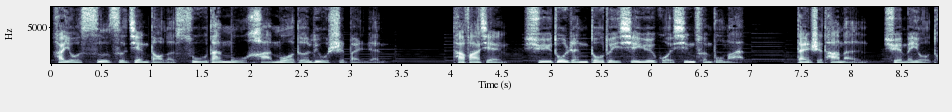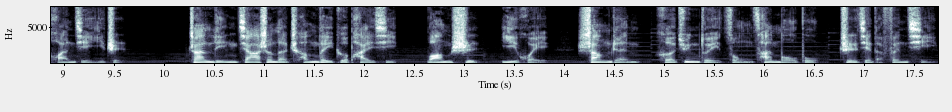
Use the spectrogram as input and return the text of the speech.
还有四次见到了苏丹穆罕默德六世本人。他发现许多人都对协约国心存不满，但是他们却没有团结一致。占领加深了城内各派系、王室、议会、商人和军队总参谋部之间的分歧。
